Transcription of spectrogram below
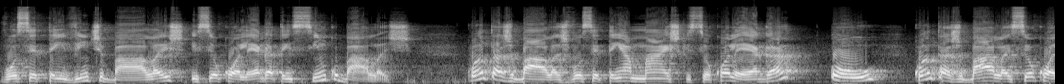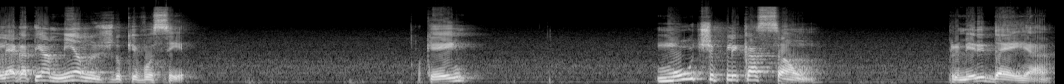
Você tem 20 balas e seu colega tem 5 balas. Quantas balas você tem a mais que seu colega? Ou quantas balas seu colega tem a menos do que você? Ok? Multiplicação. Primeira ideia:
